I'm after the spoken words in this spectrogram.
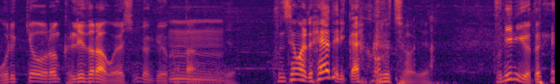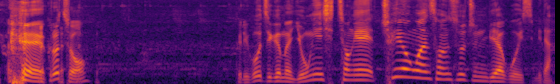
5, 6개월은 걸리더라고요 신병 교육 음. 예. 군 생활도 해야 되니까요. 그렇죠 예. 군인이거든 네, 그렇죠. 그리고 지금은 용인시청의 최영환 선수 준비하고 있습니다.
